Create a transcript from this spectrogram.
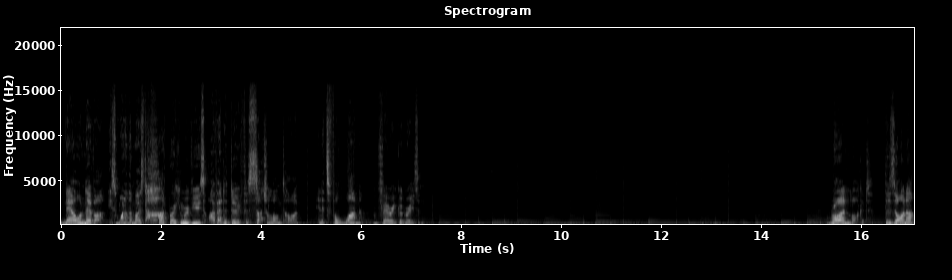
Now or Never is one of the most heartbreaking reviews I've had to do for such a long time, and it's for one very good reason. Ryan Laukat, designer,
